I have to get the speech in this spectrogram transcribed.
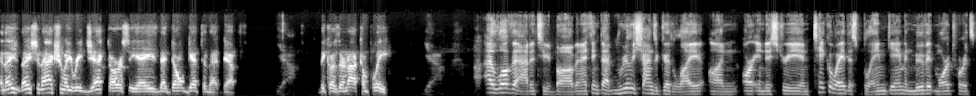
And they, they should actually reject rcas that don't get to that depth. Yeah. Because they're not complete I love the attitude, Bob, and I think that really shines a good light on our industry and take away this blame game and move it more towards,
